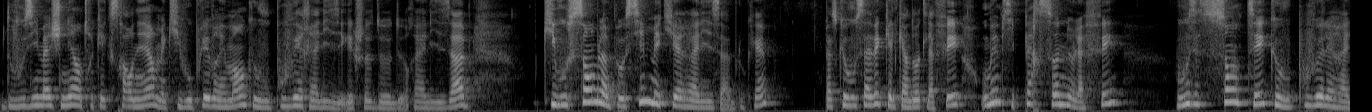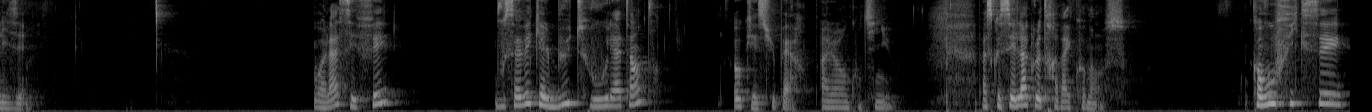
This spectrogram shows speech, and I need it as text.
de vous imaginer un truc extraordinaire, mais qui vous plaît vraiment, que vous pouvez réaliser, quelque chose de réalisable, qui vous semble impossible mais qui est réalisable, Parce que vous savez que quelqu'un d'autre l'a fait, ou même si personne ne l'a fait, vous sentez que vous pouvez les réaliser. Voilà, c'est fait. Vous savez quel but vous voulez atteindre? Ok, super. Alors on continue. Parce que c'est là que le travail commence. Quand vous fixez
